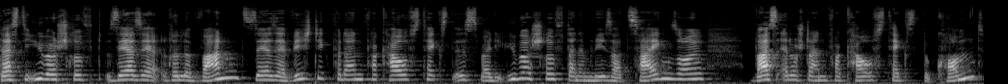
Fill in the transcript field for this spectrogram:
dass die Überschrift sehr, sehr relevant, sehr, sehr wichtig für deinen Verkaufstext ist, weil die Überschrift deinem Leser zeigen soll, was er durch deinen Verkaufstext bekommt.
